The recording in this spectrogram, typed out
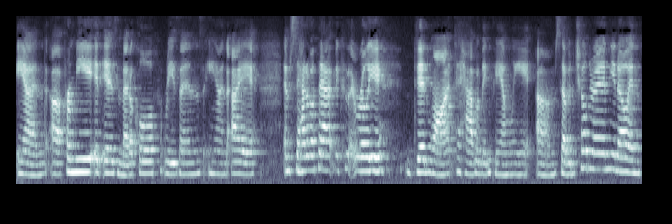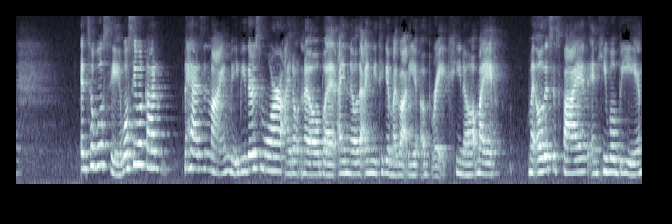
And uh, for me, it is medical reasons and I am sad about that because I really did want to have a big family, um, seven children, you know, and and so we'll see. We'll see what God has in mind. Maybe there's more, I don't know, but I know that I need to give my body a break. You know, my my oldest is five and he will be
